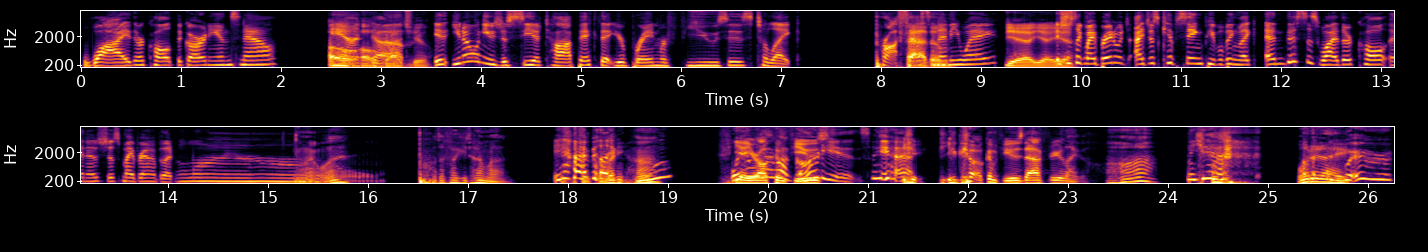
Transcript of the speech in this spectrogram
why they're called the Guardians now. Oh, and, oh, got um, you. it- you know when you just see a topic that your brain refuses to like process Fathom. in any way. Yeah, yeah, yeah. It's just like my brain would. I just kept seeing people being like, "And this is why they're called," and it was just my brain would be like, like, what? what the fuck are you talking about? Yeah, I'd be like, huh? "Who? Yeah, you're all confused. Yeah, You, you get all confused after you're like, huh? Yeah. What did I? Where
